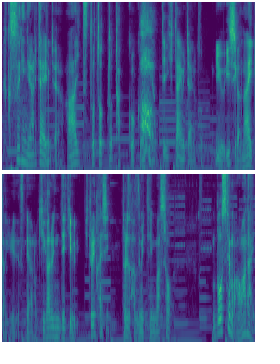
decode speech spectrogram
複数人でやりたいみたいな、あいつとちょっとタッグを組んでやっていきたいみたいなこいう意思がない限りですね、あの気軽にできる一人配信、とりあえず始めてみましょう。どうしても合わない。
